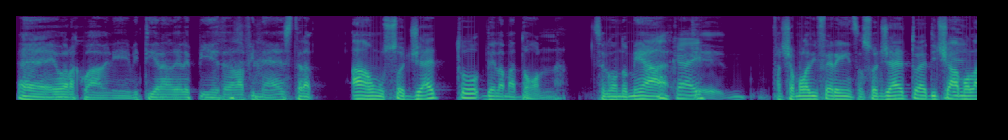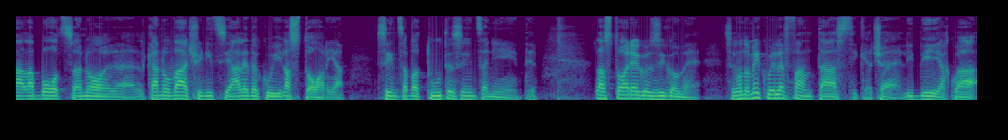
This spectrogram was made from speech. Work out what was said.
eh, ora qua mi, mi tirano delle pietre dalla finestra, ha un soggetto della Madonna. Secondo me ha, Ok. che- facciamo la differenza, soggetto è diciamo la, la bozza, no? il canovaccio iniziale da cui la storia, senza battute, senza niente. La storia così com'è. Secondo me quella è fantastica, cioè l'idea qua,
